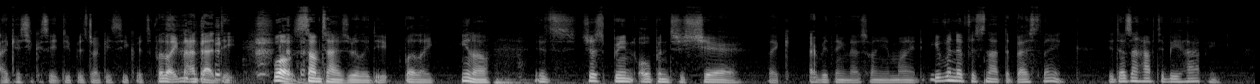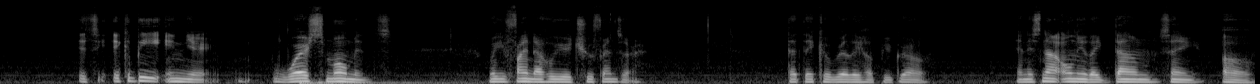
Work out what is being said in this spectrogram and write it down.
I guess you could say deepest, darkest secrets, but like not that deep. Well, sometimes really deep. But like, you know, it's just being open to share like everything that's on your mind. Even if it's not the best thing, it doesn't have to be happy. it's it could be in your worst moments where you find out who your true friends are. That they could really help you grow. And it's not only like them saying, "Oh,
